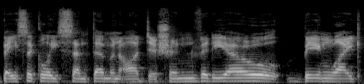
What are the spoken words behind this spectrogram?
basically sent them an audition video being like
